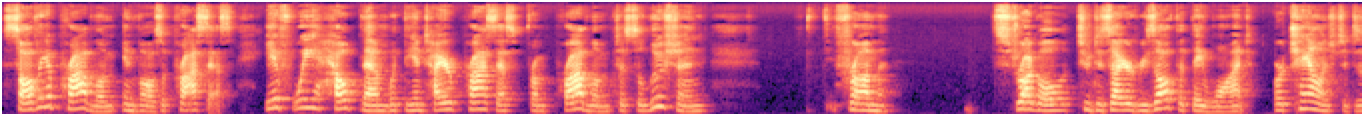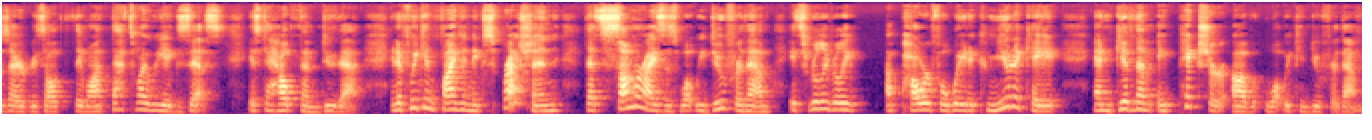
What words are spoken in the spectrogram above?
Solving a problem involves a process. If we help them with the entire process from problem to solution, from struggle to desired result that they want, or challenge to desired result that they want, that's why we exist, is to help them do that. And if we can find an expression that summarizes what we do for them, it's really, really a powerful way to communicate and give them a picture of what we can do for them.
